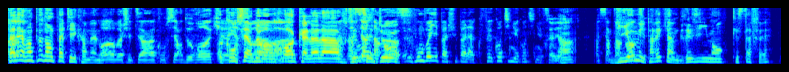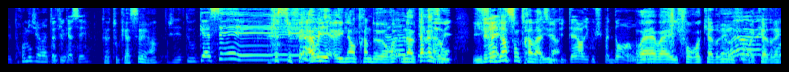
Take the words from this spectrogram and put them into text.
as l'air un peu dans le pâté quand même. Oh bah j'étais à un concert de rock. Un euh, concert de rock, ah là là, vous Un étiez deux. Vous me voyez pas, je suis pas là. Continuez, continuez. Très bien. Hein Un certain Guillaume, il paraît qu'il y a un grésillement. Qu'est-ce que t'as fait J'ai promis, j'ai rien T'as tout cassé T'as tout cassé, hein J'ai tout cassé. Qu'est-ce que tu fais? Ah oui, il est en train de... Re- Non, t'as raison. Ah oui. Il C'est fait vrai. bien son Parce travail, que là. Depuis tout à l'heure, du coup, je suis pas dedans. Oh. Ouais, ouais, il faut recadrer, il faut ouais, recadrer.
